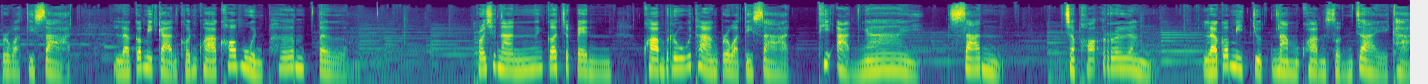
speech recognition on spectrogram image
ประวัติศาสตร์ แล้วก็มีการค้นคว้าข้อมูลเพิ่มเติม เพราะฉะนั้นก็จะเป็นความรู้ทางประวัติศาสตร์ที่อ่านง่าย สั้น เฉพาะเรื่อง แล้วก็มีจุดนำความสนใจค่ะ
